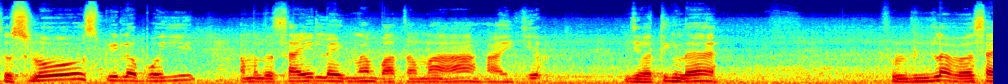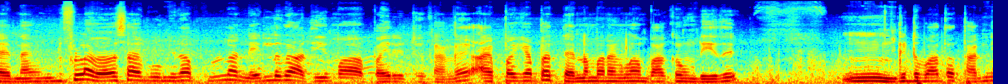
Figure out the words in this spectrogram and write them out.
ஸோ ஸ்லோ ஸ்பீடில் போய் நம்ம இந்த சைடில் லைன்லாம் பார்த்தோம்னா ஐயோ இங்கே பார்த்தீங்களா? ஃபுல்லாக விவசாயம் தான். ஃபுல்லாக விவசாய பூமி தான். ஃபுல்லாக நெல் தான் அதிகமாக பயிரிட்டிருக்காங்க. அப்போக்கப்போ தென்னை மரங்கள்லாம் பார்க்க முடியுது. இங்கிட்டு பார்த்தா தண்ணி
